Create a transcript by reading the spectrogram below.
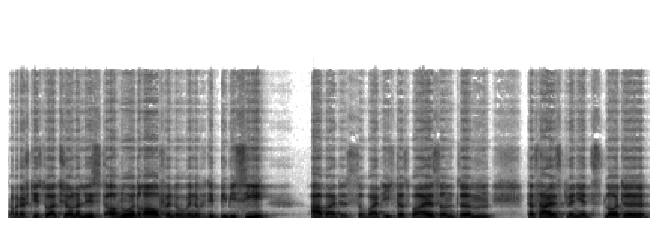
aber da stehst du als Journalist auch nur drauf, wenn du, wenn du für die BBC arbeitest, soweit ich das weiß. Und ähm, das heißt, wenn jetzt Leute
